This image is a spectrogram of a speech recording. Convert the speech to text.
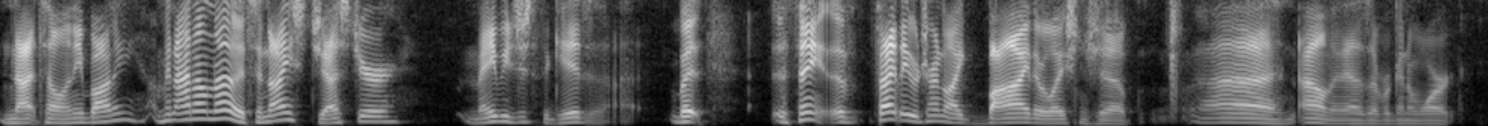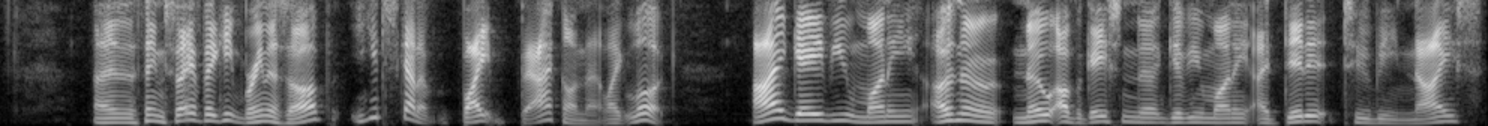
Not tell anybody. I mean, I don't know. It's a nice gesture. Maybe just the kids, but the thing, the fact that you were trying to like buy the relationship, uh, I don't think that's ever going to work. And the thing to say, if they keep bringing this up, you just got to bite back on that. Like, look, I gave you money. I was no no obligation to give you money. I did it to be nice.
